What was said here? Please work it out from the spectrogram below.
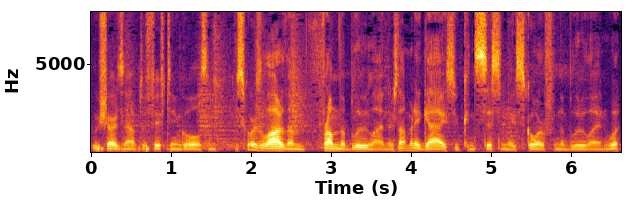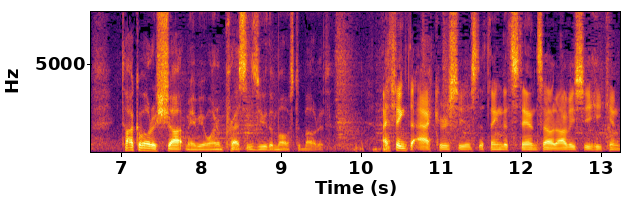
Bouchard's now up to 15 goals, and he scores a lot of them from the blue line. There's not many guys who consistently score from the blue line. What, talk about a shot, maybe. What impresses you the most about it? I think the accuracy is the thing that stands out. Obviously, he can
